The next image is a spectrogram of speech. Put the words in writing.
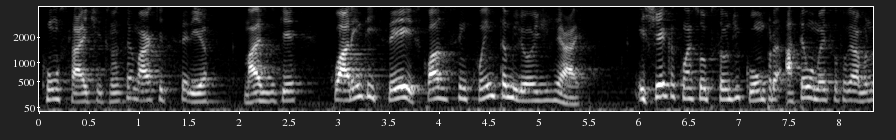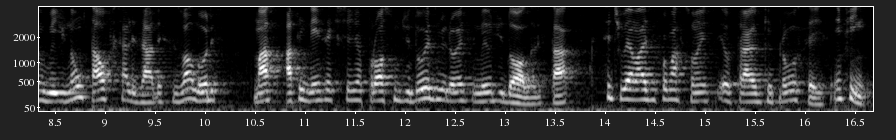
com o site Transfermarkt, seria mais do que 46, quase 50 milhões de reais. E chega com essa opção de compra, até o momento que eu estou gravando o vídeo não está oficializado esses valores, mas a tendência é que esteja próximo de 2 milhões e meio de dólares, tá? Se tiver mais informações, eu trago aqui para vocês. Enfim,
